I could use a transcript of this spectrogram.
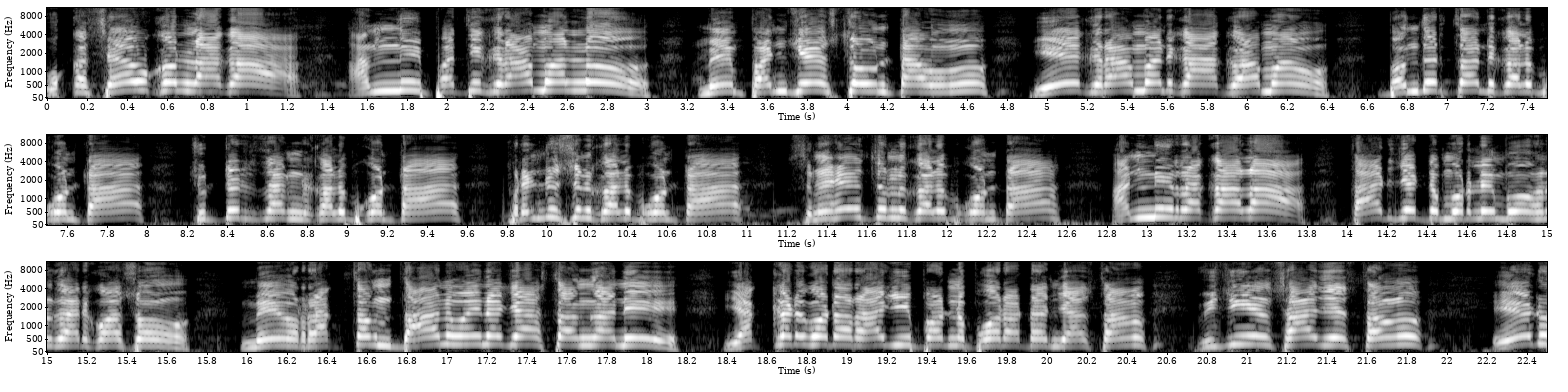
ఒక సేవకుల్లాగా అన్ని ప్రతి గ్రామాల్లో మేము పనిచేస్తూ ఉంటాము. ఏ గ్రామానికి ఆ గ్రామం బంధుత్వాన్ని కలుపుకుంటా చుట్టూతాన్ని కలుపుకుంటా ఫ్రెండ్స్ని కలుపుకుంటా స్నేహితులను కలుపుకుంటా అన్ని రకాల తాటిచెట్టు మురళీమోహన్ గారి కోసం మేము రక్తం దానమైనా చేస్తాం కానీ ఎక్కడ కూడా రాజీ పడిన పోరాటం చేస్తాం. విజయం సాధిస్తాం. ఏడు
